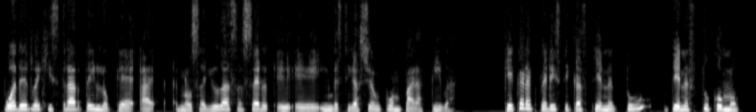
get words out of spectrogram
puedes registrarte y lo que ah, nos ayudas a hacer eh, eh, investigación comparativa. ¿Qué características tiene tú, tienes tú como,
